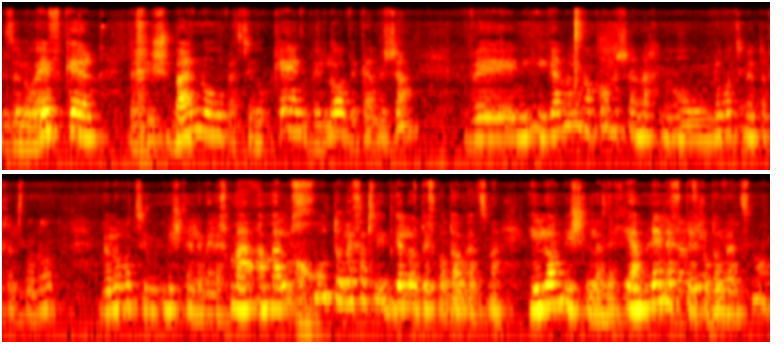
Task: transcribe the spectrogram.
וזה לא הפקר, וחשבנו, ועשינו כן ולא, וכאן ושם. והגענו למקום שאנחנו לא רוצים יותר חשבונות, ולא רוצים משנה למלך. מה, המלכות הולכת להתגלות בכבודה ובעצמה. היא לא המשנה למלך, היא המלך בכבודו ובעצמו.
